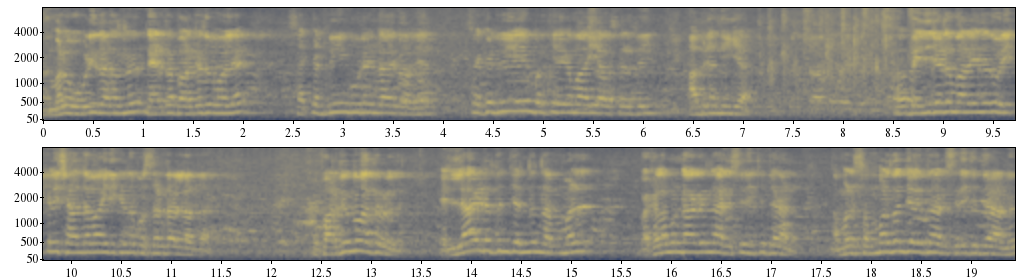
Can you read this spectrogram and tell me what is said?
നമ്മൾ ഓടി നടന്ന് നേരത്തെ പറഞ്ഞതുപോലെ സെക്രട്ടറിയും കൂടെ ഉണ്ടായിരുന്നു. സെക്രട്ടറിയെയും പ്രത്യേകമായി അവസരത്തിൽ അഭിനന്ദിക്കുക ബെനിചേട്ടൻ പറയുന്നത് ഒരിക്കലും ശാന്തമായിരിക്കുന്ന പ്രസിഡന്റ് അല്ലെന്നാണ് അപ്പോൾ പറഞ്ഞെന്ന് മാത്രമല്ല എല്ലായിടത്തും ചെന്ന് നമ്മൾ ബഹളമുണ്ടാകുന്ന അനുസരിച്ചിട്ടാണ് നമ്മൾ സമ്മർദ്ദം ചെലുത്തുന്ന അനുസരിച്ചിട്ടാണ്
